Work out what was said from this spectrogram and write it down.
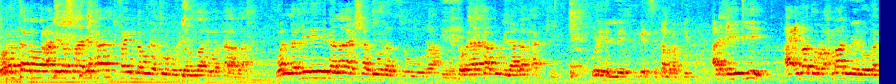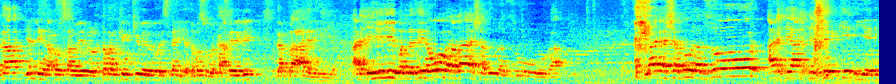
ومن تاب وعمل صالحا فإنه يتوب إلى الله متابا والذين لا يشهدون الزور. تو يكادوا إلى ذا الحكي قوله اللي قرس تمرك أرحيه عباد الرحمن ويلو لك يلي هنا عوسى ويلو. لك طبعا كن كي ويلو ورسنه يتمسوا لك آخر لي قبع على هي. أرحيه والذين هم لا يشهدون الزور. لا يشهدون الزور. أرحي أرحي. شركي إياني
